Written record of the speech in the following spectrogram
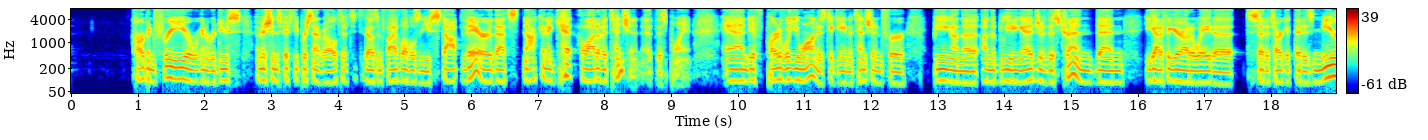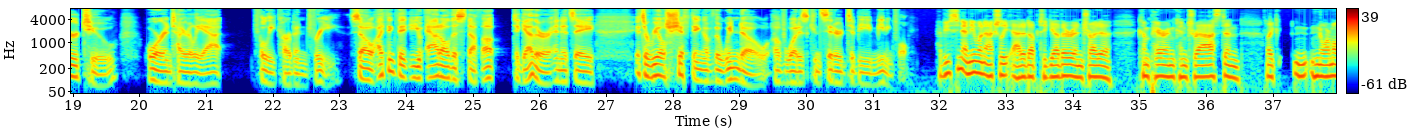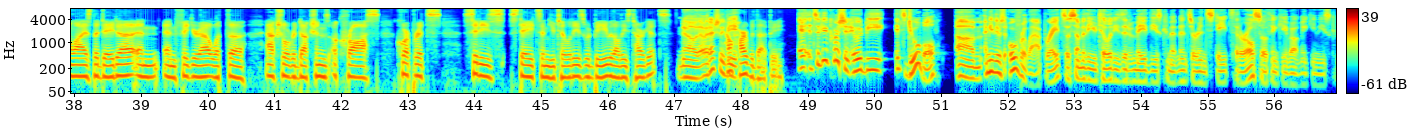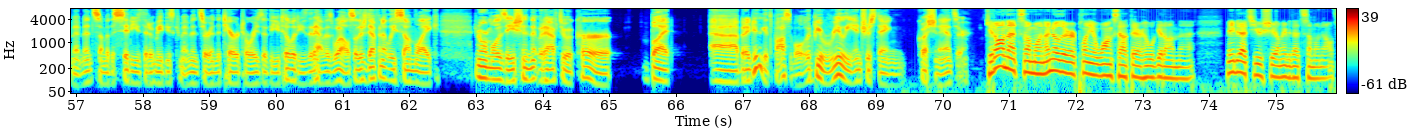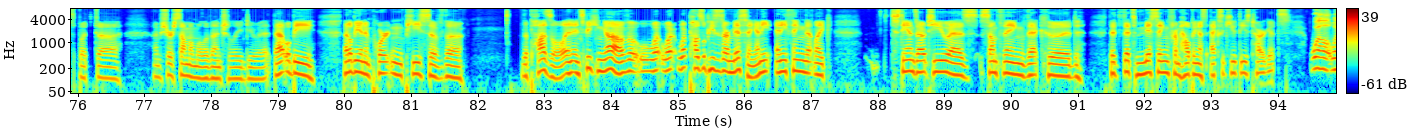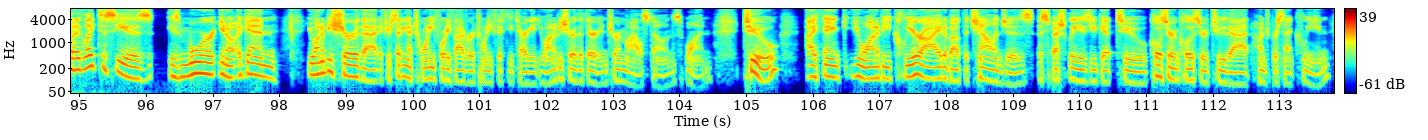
carbon free or we're going to reduce emissions 50% relative to 2005 levels and you stop there that's not going to get a lot of attention at this point. And if part of what you want is to gain attention for being on the on the bleeding edge of this trend then you got to figure out a way to to set a target that is near to or entirely at fully carbon free so i think that you add all this stuff up together and it's a it's a real shifting of the window of what is considered to be meaningful. Have you seen anyone actually add it up together and try to compare and contrast and like n- normalize the data and and figure out what the actual reductions across corporates, cities, states, and utilities would be with all these targets? No, that would actually How be. How hard would that be? It's a good question. It would be. It's doable. Um, I mean, there's overlap, right? So some of the utilities that have made these commitments are in states that are also thinking about making these commitments. Some of the cities that have made these commitments are in the territories of the utilities that have as well. So there's definitely some like normalization that would have to occur, but uh, but I do think it's possible. It would be a really interesting question to answer. Get on that, someone. I know there are plenty of wonks out there who will get on that. Maybe that's you, Shayle. Maybe that's someone else. But uh, I'm sure someone will eventually do it. That will be that'll be an important piece of the the puzzle. And, and speaking of, what what what puzzle pieces are missing? Any anything that like stands out to you as something that could that that's missing from helping us execute these targets? Well, what I'd like to see is is more, you know, again, you want to be sure that if you're setting a 2045 or a 2050 target, you want to be sure that there are interim milestones, one. Two, I think you want to be clear eyed about the challenges, especially as you get to closer and closer to that 100% clean.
